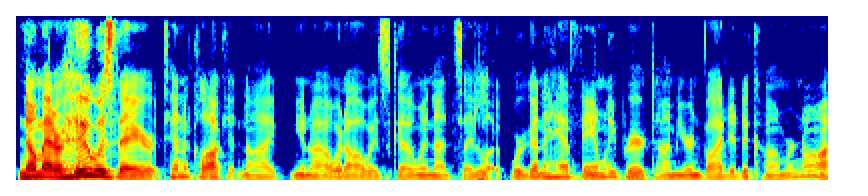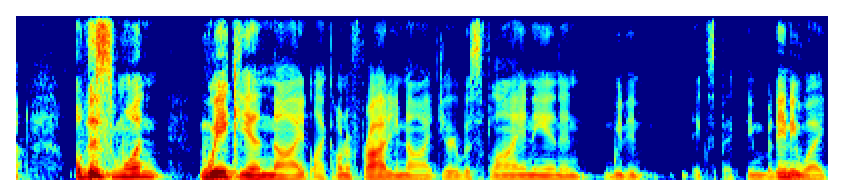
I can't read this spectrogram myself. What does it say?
no matter who was there at ten o'clock at night, you know, I would always go and I'd say, "Look, we're going to have family prayer time. You're invited to come or not." Well, this one weekend night, like on a Friday night, Jerry was flying in, and we didn't expect him, but anyway.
